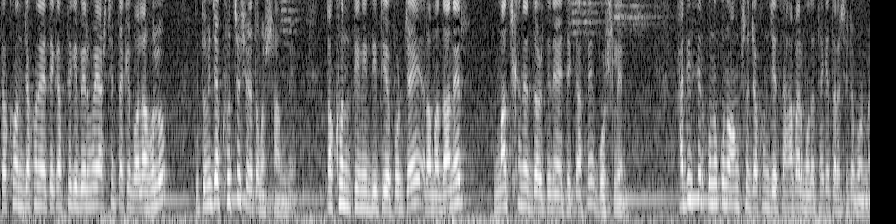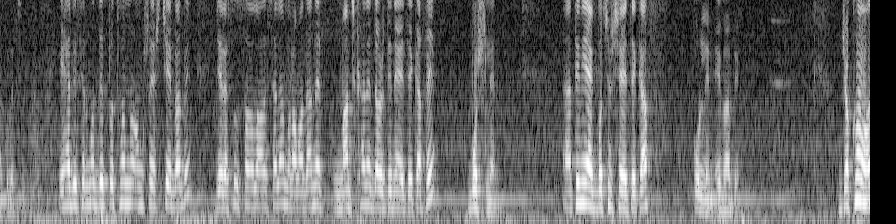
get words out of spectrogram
তখন যখন এতে কাফ থেকে বের হয়ে আসছেন, তাকে বলা হলো যে তুমি যা খুঁজছো সেটা তোমার সামনে। তখন তিনি দ্বিতীয় পর্যায়ে রমাদানের মাঝখানের দশ এতে কাফে বসলেন। হাদিসের কোনো কোনো অংশ যখন যে সাহাবার মনে থাকে তারা সেটা বর্ণনা করেছেন। এই হাদিসের মধ্যে প্রথম অংশ এসছে এভাবে যে রাসুল সাল্লাহ সাল্লাম রমাদানের মাঝখানে দশ দিনের এতে কাফে বসলেন তিনি এক বছর সে এতে কাফ করলেন এভাবে। যখন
